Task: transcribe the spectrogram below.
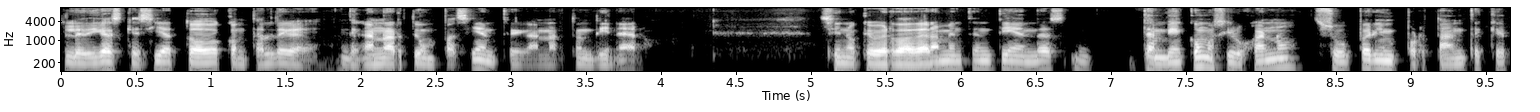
le digas que sí a todo con tal de, ganarte un paciente, ganarte un dinero, sino que verdaderamente entiendas. También como cirujano, súper importante que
